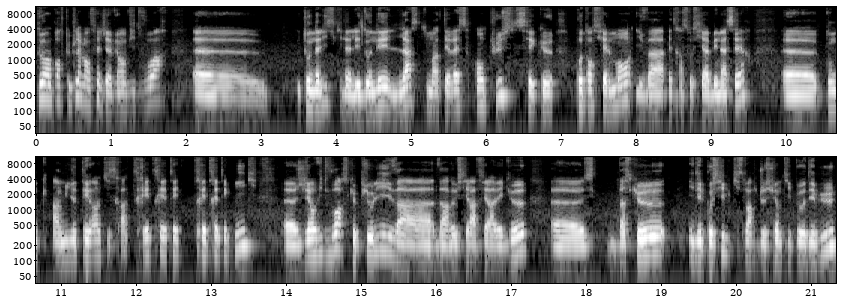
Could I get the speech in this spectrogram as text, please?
peu importe le club, en fait, j'avais envie de voir euh, Tonali, ce qu'il allait donner. Là, ce qui m'intéresse en plus, c'est que potentiellement, il va être associé à Benasser. Euh, donc un milieu de terrain qui sera très très très très, très technique. Euh, J'ai envie de voir ce que Pioli va, va réussir à faire avec eux, euh, parce que il est possible qu'il se marche dessus un petit peu au début,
